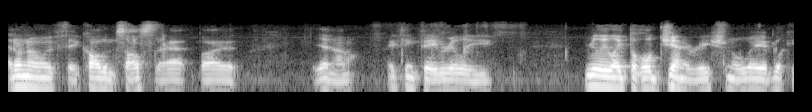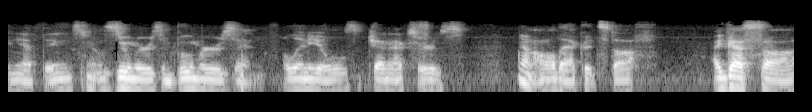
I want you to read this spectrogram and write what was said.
I don't know if they call themselves that, but you know, I think they really really like the whole generational way of looking at things, you know, Zoomers and boomers and millennials, Gen Xers you know, all that good stuff. I guess uh,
